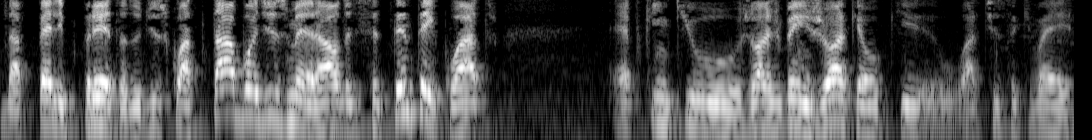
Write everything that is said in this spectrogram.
da Pele Preta, do disco A Tábua de Esmeralda, de 74, época em que o Jorge Benjor, que é o, que, o artista que vai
